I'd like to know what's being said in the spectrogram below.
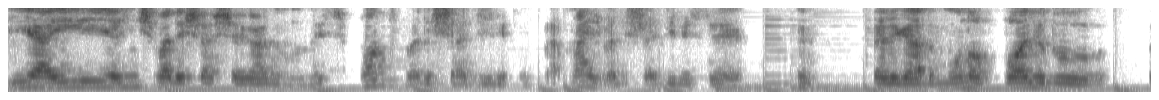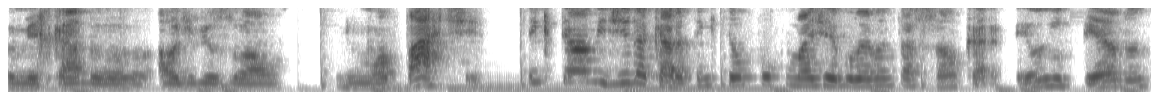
E aí a gente vai deixar chegar nesse ponto, vai deixar Disney comprar mais, vai deixar Disney ser tá ligado? Monopólio do, do mercado audiovisual em uma parte. Tem que ter uma medida, cara. Tem que ter um pouco mais de regulamentação, cara. Eu entendo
